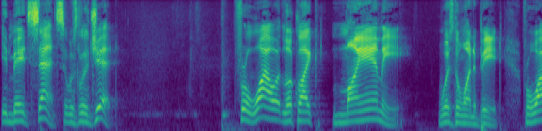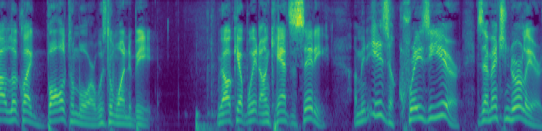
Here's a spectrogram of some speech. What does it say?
it made sense. It was legit. For a while, it looked like Miami was the one to beat. For a while, it looked like Baltimore was the one to beat. We all kept waiting on Kansas City. I mean, it is a crazy year. As I mentioned earlier,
